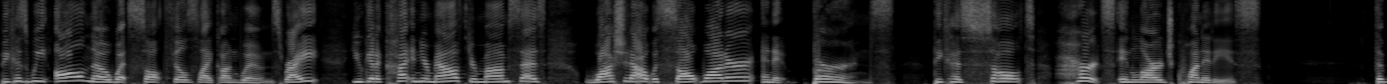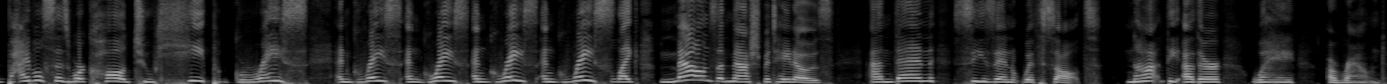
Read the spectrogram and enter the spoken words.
because we all know what salt feels like on wounds, right? You get a cut in your mouth, your mom says, wash it out with salt water, and it burns because salt hurts in large quantities. The Bible says we're called to heap grace and grace and grace and grace and grace like mounds of mashed potatoes and then season with salt, not the other way around.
